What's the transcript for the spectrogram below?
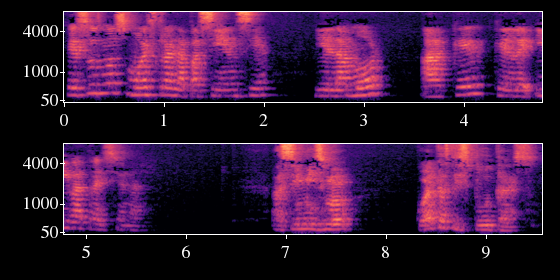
Jesús nos muestra la paciencia y el amor a aquel que le iba a traicionar. Asimismo, cuántas disputas,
